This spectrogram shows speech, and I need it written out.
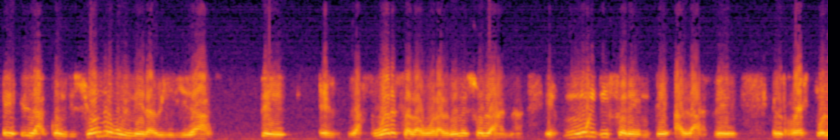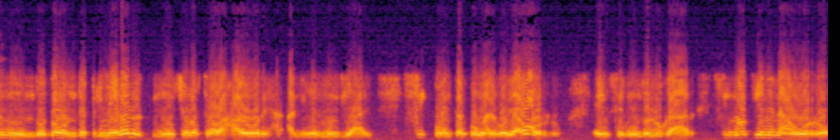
eh, la condición de vulnerabilidad de la fuerza laboral venezolana es muy diferente a las de el resto del mundo, donde primero muchos de los trabajadores a nivel mundial sí cuentan con algo de ahorro, en segundo lugar, si no tienen ahorro,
